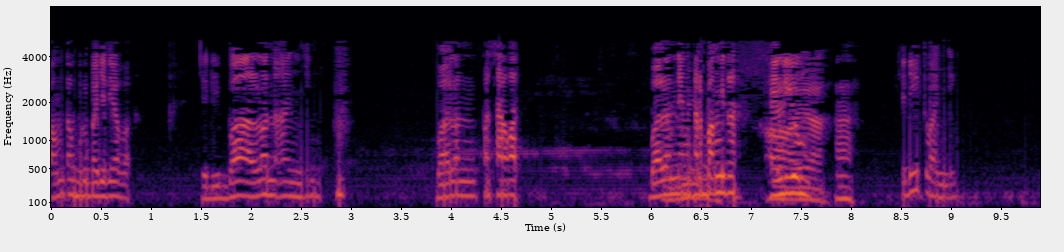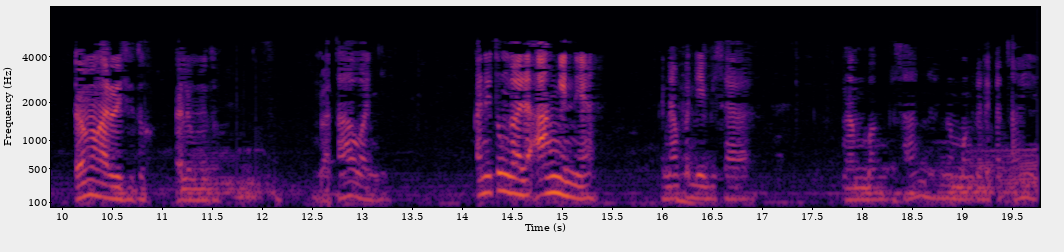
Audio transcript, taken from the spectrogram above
Kamu tahu berubah jadi apa? Jadi balon anjing. Balon pesawat. Balon yang terbang gitu lah. Helium. Oh, ya. ah Jadi itu anjing. Emang ada di situ helium itu. nggak tahu anjing. Kan itu nggak ada angin ya. Kenapa dia bisa ngambang ke sana, ngambang ke dekat saya?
